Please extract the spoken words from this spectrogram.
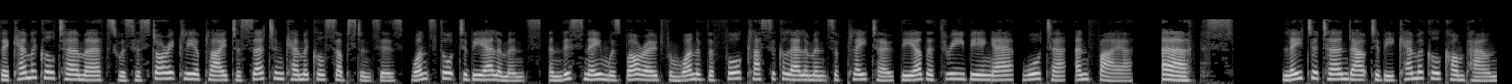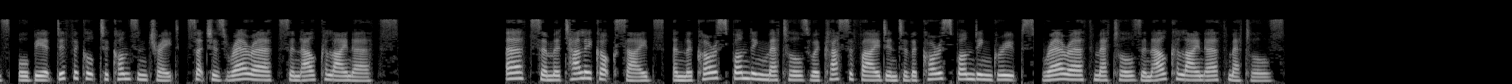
The chemical term earths was historically applied to certain chemical substances, once thought to be elements, and this name was borrowed from one of the four classical elements of Plato the other three being air, water, and fire. Earths later turned out to be chemical compounds, albeit difficult to concentrate, such as rare earths and alkaline earths. Earths are metallic oxides, and the corresponding metals were classified into the corresponding groups, rare earth metals and alkaline earth metals.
